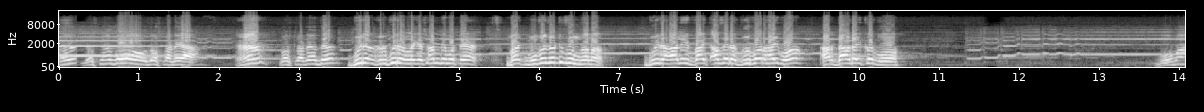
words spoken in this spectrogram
হ্যাঁ? দশ না গো দশটা টাকা হ্যাঁ? দশটা টাকা দে বুড়ার ঘর বুড়ার লাগে শান্তি মতে। ভাই মোবাইল ফোন জানা। বুড়া হালি ভাই আজেরা ঘুরবার হাইব আর দাঁড়াই করব। বৌমা?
